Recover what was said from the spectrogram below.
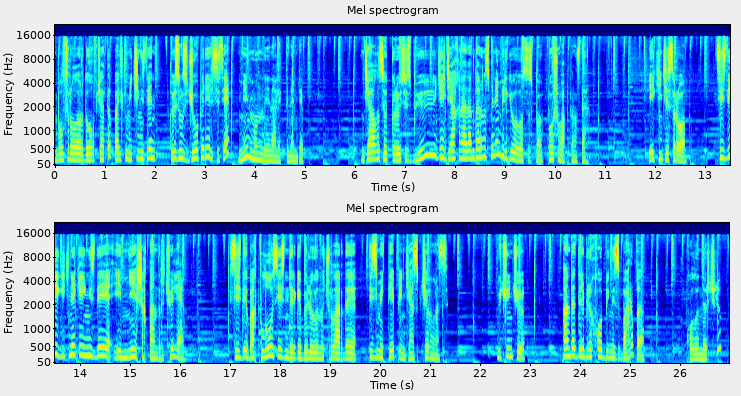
бул суроолорду угуп жатып балким ичиңизден өзүңүз жооп берерсиз э? Мен муну менен алектенем деп. Жалгыз өткөрөсүзбү же жакын адамдарыңыз менен бирге болосузбу бош убактыңызда. Экинчи суроо. Сизди кичинекейиңизде эмне шыктандырчу эле? Сизди бактылуу сезимдерге бөлөгөн учурларды тизмектеп жазып чыгыңыз. Үчүнчү кандайдыр бир хоббиңиз барбы? Кол өнөрчүлүк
